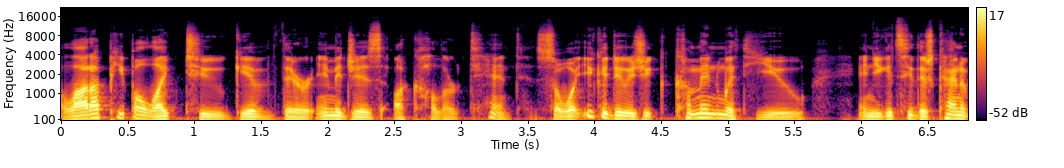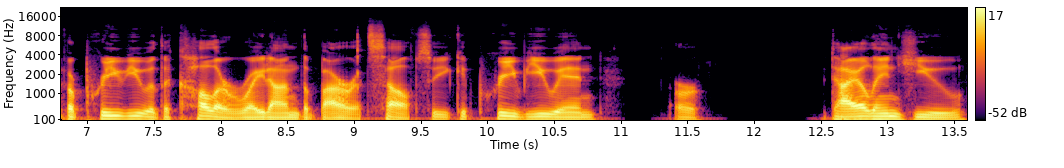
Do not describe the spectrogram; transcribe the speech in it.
A lot of people like to give their images a color tint. So what you could do is you could come in with hue and you can see there's kind of a preview of the color right on the bar itself. So you could preview in or dial in hue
